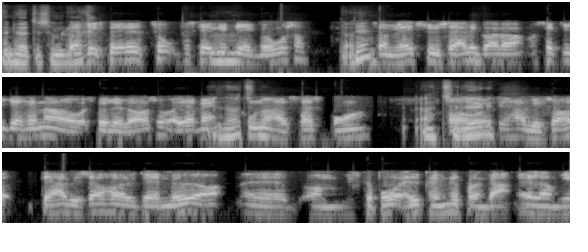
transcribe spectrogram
Han hørte det som jeg lot. fik stillet to forskellige Mhm. diagnoser, Ja. som jeg ikke synes særlig godt om, og så gik jeg hen og spillede lotto, og jeg vandt Lotto. 150 kroner. Og tillykke. Og det har vi så, det har vi så holdt uh, møde om, øh, om vi skal bruge alle pengene på en gang, eller om vi...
